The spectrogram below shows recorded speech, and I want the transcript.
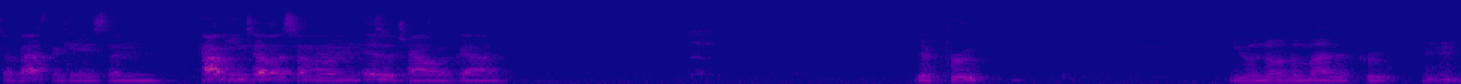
So if that's the case, then how can you tell that someone is a child of God? Their fruit. You will know them by their fruit. Mm-hmm.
